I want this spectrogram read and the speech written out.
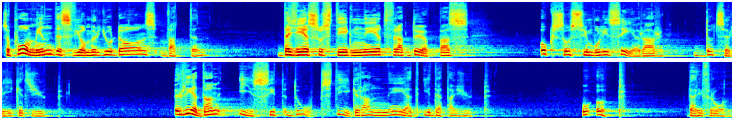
så påmindes vi om hur Jordans vatten där Jesus steg ned för att döpas också symboliserar dödsrikets djup. Redan i sitt dop stiger han ned i detta djup och upp därifrån.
